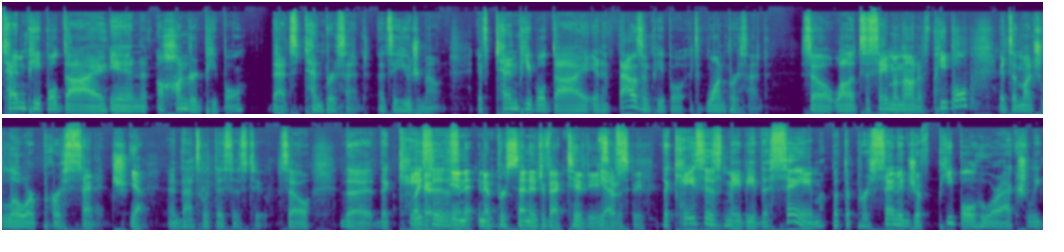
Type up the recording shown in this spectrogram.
10 people die in 100 people, that's 10%. That's a huge amount. If 10 people die in 1,000 people, it's 1%. So while it's the same amount of people, it's a much lower percentage. Yeah. And that's what this is too. So the the like a- cases in, in a percentage of activity so to speak The cases may be the same, but the percentage of people who are actually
